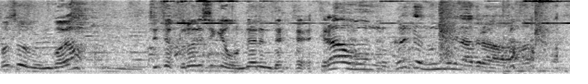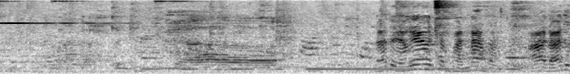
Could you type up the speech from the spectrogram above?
벌써 운 거야? 진짜 그런 식이 온다는데. 드라마 보면 그렇게 눈물이 나더라 나도 영향을 좀 받나 봐. 아, 나도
